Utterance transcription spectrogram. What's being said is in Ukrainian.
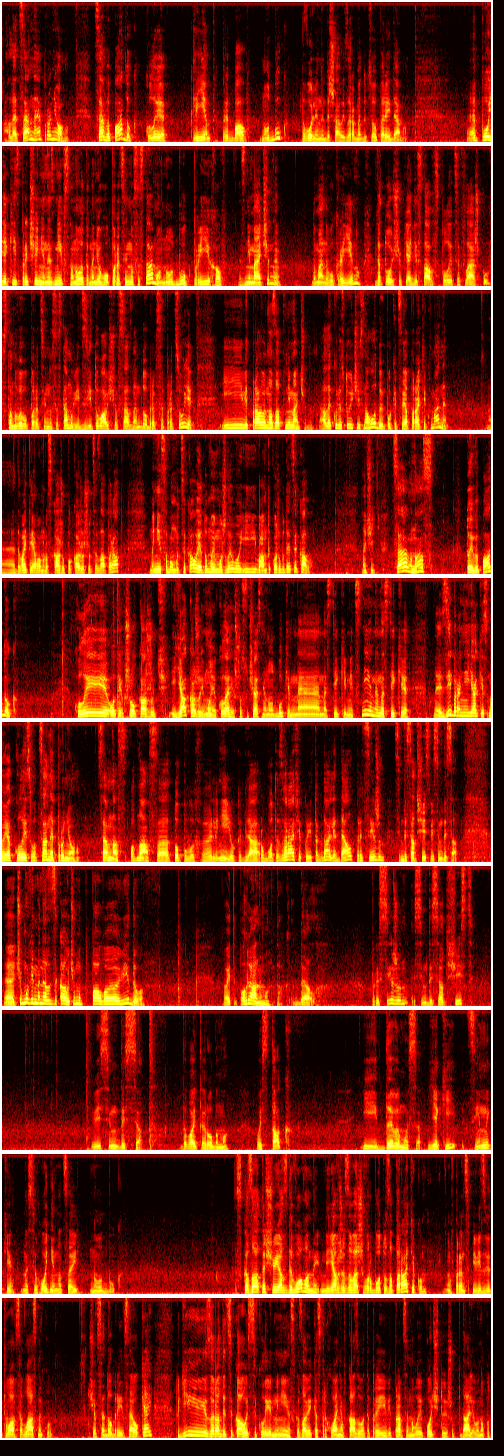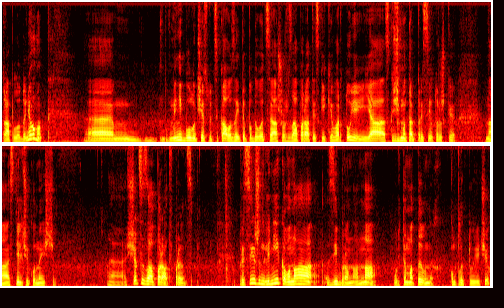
Але це не про нього. Це випадок, коли клієнт придбав ноутбук, доволі недешевий, зараз ми до цього перейдемо. Е, По якійсь причині не зміг встановити на нього операційну систему. Ноутбук приїхав з Німеччини до мене в Україну для того, щоб я дістав з полиці флешку, встановив операційну систему, відзвітував, що все з ним добре, все працює, і відправив назад в Німеччину. Але користуючись нагодою, поки цей апаратик в мене, е, давайте я вам розкажу, покажу, що це за апарат. Мені самому цікаво, я думаю, можливо, і вам також буде цікаво. Значить, це у нас той випадок, коли, от якщо кажуть, і я кажу, і мої колеги, що сучасні ноутбуки не настільки міцні, не настільки е, зібрані якісно, як колись, от це не про нього. Це в нас одна з е, топових е, лінійок для роботи з графікою і так далі. Dell Precision 7680. Е, Чому він мене зацікавив, чому попав в відео? Давайте поглянемо. Так, Dell Precision 76 80. Давайте робимо ось так. І дивимося, які цінники на сьогодні на цей ноутбук. Сказати, що я здивований, я вже завершив роботу з апаратиком. В принципі, відзвітувався власнику, що все добре і все окей. Тоді, заради цікавості, коли він мені сказав, яке страхування вказувати при відправці новою почтою, щоб далі воно потрапило до нього. Ем, Мені було чисто цікаво зайти подивитися, а що ж за апарат і скільки вартує. І я, скажімо так, присів трошки на стільчику нижче. Е, Що це за апарат, в принципі? Precision лінійка вона зібрана на ультимативних комплектуючих.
